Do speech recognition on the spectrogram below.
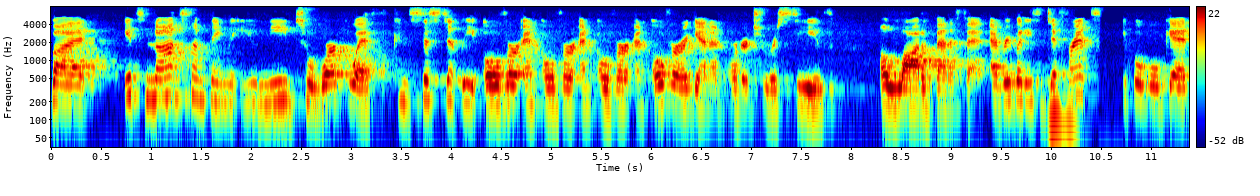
but it's not something that you need to work with consistently over and over and over and over again in order to receive a lot of benefit. Everybody's mm-hmm. different. People will get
